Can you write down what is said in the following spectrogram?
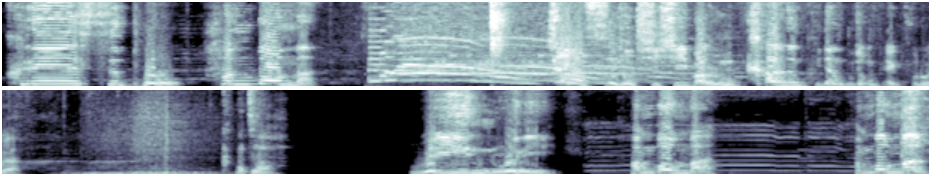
크레스포 한 번만. 쩌스! 역시 씨발 은카는 그냥 무조건 100%야. 가자. 웨인 루니 한 번만 한 번만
